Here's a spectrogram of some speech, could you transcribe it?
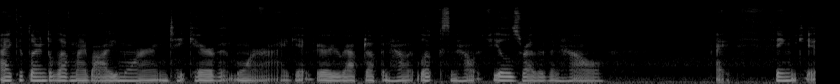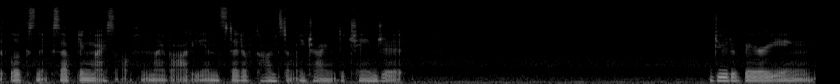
I could learn to love my body more and take care of it more. I get very wrapped up in how it looks and how it feels rather than how I think it looks and accepting myself and my body instead of constantly trying to change it due to varying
